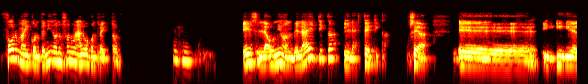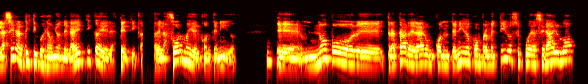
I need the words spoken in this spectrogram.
forma y contenido no son un- algo contradictorio, es la unión de la ética y la estética. O sea, eh, y, y el hacer artístico es la unión de la ética y de la estética, de la forma y del contenido. Eh, no por eh, tratar de dar un contenido comprometido se puede hacer algo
